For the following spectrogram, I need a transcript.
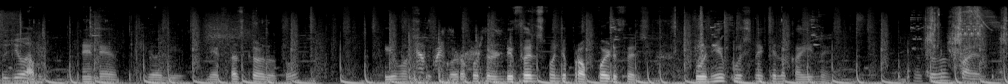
तुझी नाही नाही मी एकटाच खेळत होतो टीम असते कडक होतं डिफेन्स म्हणजे प्रॉपर डिफेन्स कोणीही पुश नाही केलं काही नाही। तसंच पाहिजे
